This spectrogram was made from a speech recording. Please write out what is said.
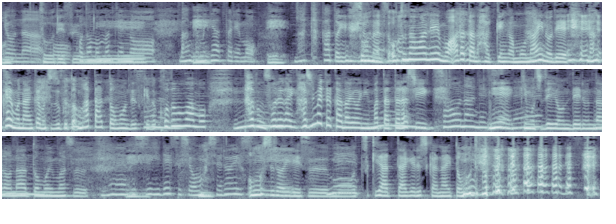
ようなそうですよね。供向けの番組であったりも、ええ。またかというそうなんです。大人はねもう新たな発見がもうないので何回も何回も続くとまたと思うんですけど子供はもう多分それが初めてかのようにまた新しい、そうなんですよね。ね、気持ちで読んでるんだろうなと思います。ねええ。不思議ですし面白いし、面白いです、ね。もう付き合ってあげるしかないと思ってます。そうですね。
